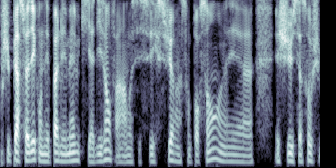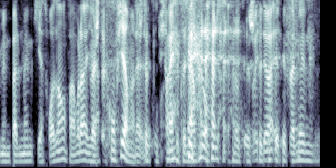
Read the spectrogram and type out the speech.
je suis persuadé qu'on n'est pas les mêmes qu'il y a 10 ans. Enfin, moi, c'est sûr à 100%. Et, et, je suis, ça se trouve, je suis même pas le même qu'il y a 3 ans. Enfin, voilà, bah, Je te le confirme, je te confirme, je te connais un peu en plus. je peux dire que tu pas le même.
